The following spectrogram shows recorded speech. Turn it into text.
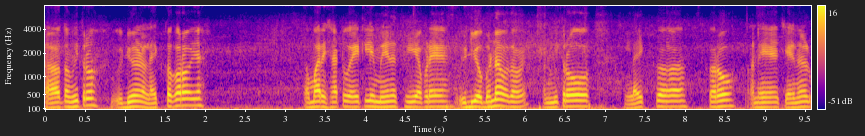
હા, તો મિત્રો, વિડીયોને લાઈક તો કરો યાર. તમારી સાટું એટલી મહેનતથી આપણે વીડિયો બનાવતા હોય. અને મિત્રો લાઈક કરો અને ચેનલ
